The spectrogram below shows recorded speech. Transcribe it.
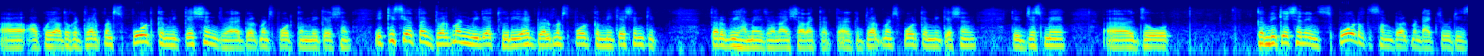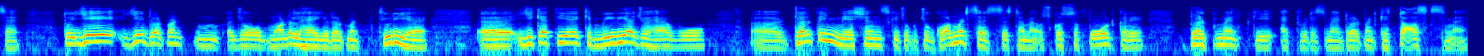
आपको याद होगा डेवलपमेंट स्पोर्ट कम्युनिकेशन जो है डेवलपमेंट स्पोर्ट कम्युनिकेशन ये किसी हद तक डेवलपमेंट मीडिया थ्योरी है डेवलपमेंट स्पोर्ट कम्युनिकेशन की तरफ़ भी हमें जो ना इशारा करता है कि डेवलपमेंट स्पोर्ट कम्युनिकेशन जिसमें uh, जो communication in support of some development activities है तो ये ये डेवलपमेंट जो मॉडल है, ये डेवलपमेंट थ्योरी है ये कहती है कि मीडिया जो है वो डेवलपिंग नेशंस के जो जो गवर्नमेंट सिस्टम है, उसको सपोर्ट करे डेवलपमेंट की एक्टिविटीज़ में डेवलपमेंट के टास्क में.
